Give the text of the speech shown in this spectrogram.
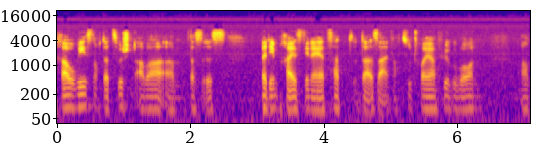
Traoré ist noch dazwischen, aber ähm, das ist bei dem Preis, den er jetzt hat, da ist er einfach zu teuer für geworden. Ähm,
